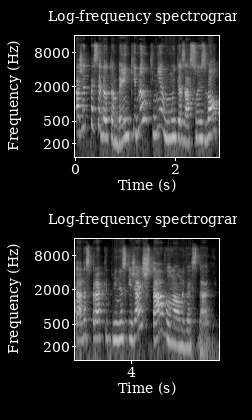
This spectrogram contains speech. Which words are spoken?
a gente percebeu também que não tinha muitas ações voltadas para meninas que já estavam na universidade.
